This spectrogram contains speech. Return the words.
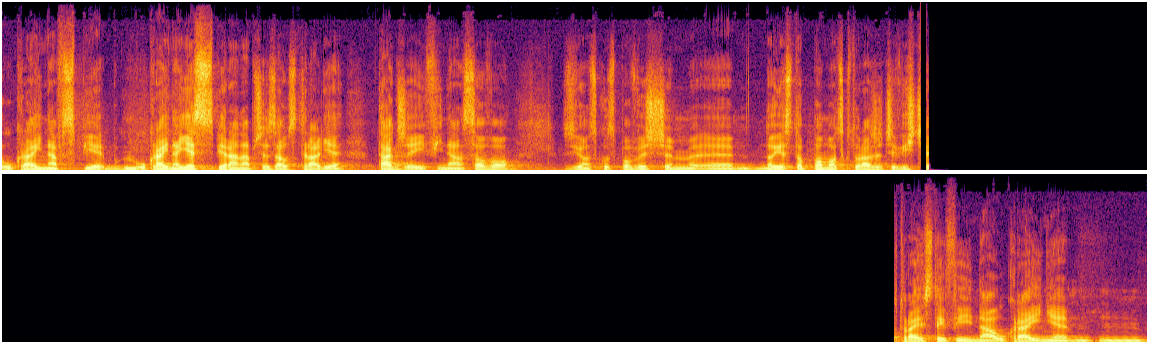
Ukraina, Ukraina jest wspierana przez Australię także i finansowo. W związku z powyższym no jest to pomoc, która rzeczywiście która jest w tej chwili na Ukrainie. Mm,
